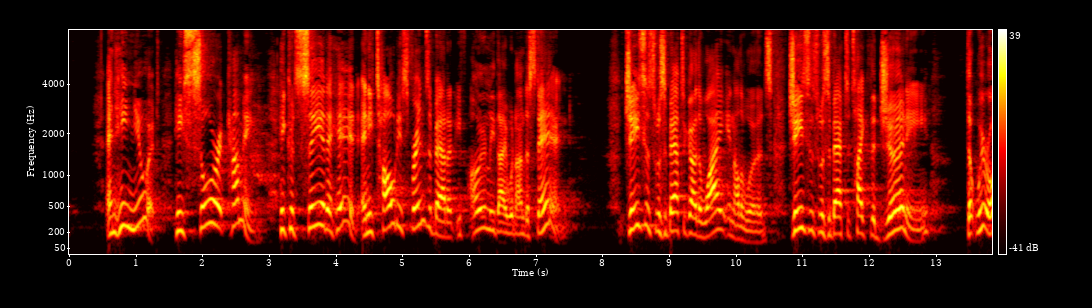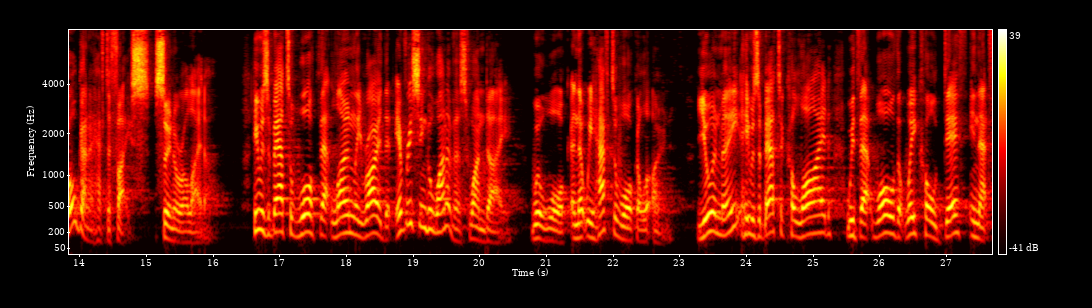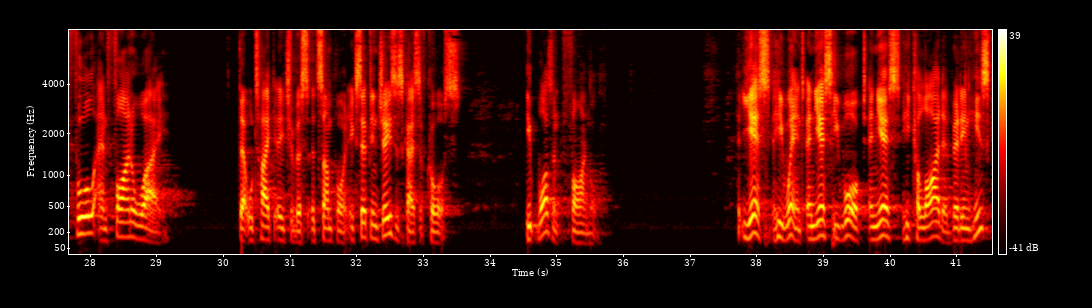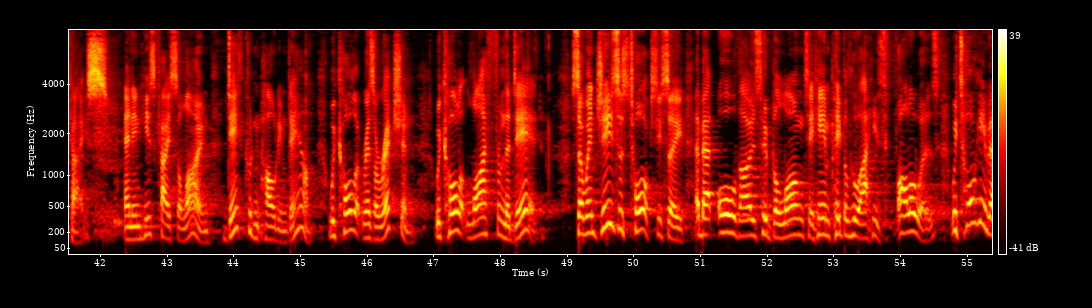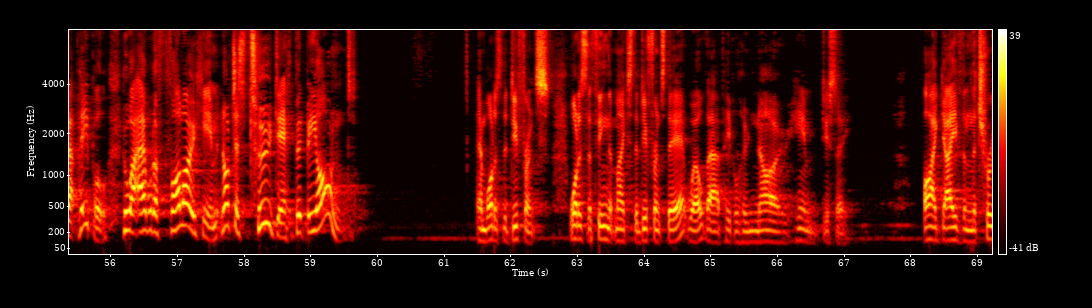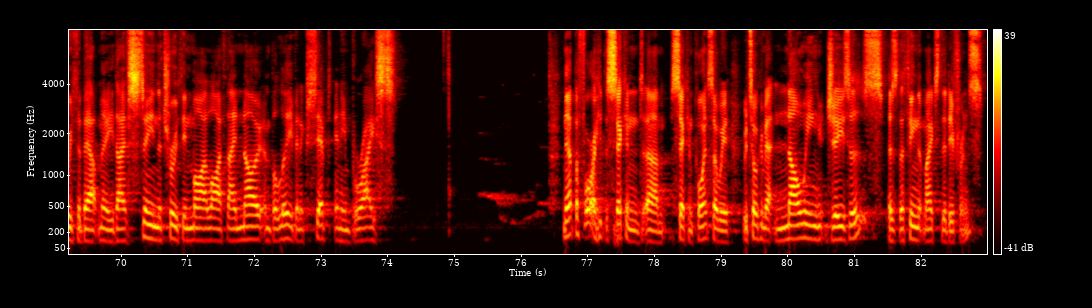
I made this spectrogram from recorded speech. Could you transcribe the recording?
And he knew it. He saw it coming. He could see it ahead. And he told his friends about it if only they would understand. Jesus was about to go the way, in other words, Jesus was about to take the journey that we're all going to have to face sooner or later. He was about to walk that lonely road that every single one of us one day will walk and that we have to walk alone. You and me, he was about to collide with that wall that we call death in that full and final way that will take each of us at some point. Except in Jesus' case, of course, it wasn't final. Yes, he went, and yes, he walked, and yes, he collided, but in his case, and in his case alone, death couldn't hold him down. We call it resurrection. We call it life from the dead. So when Jesus talks, you see, about all those who belong to him, people who are his followers, we're talking about people who are able to follow him, not just to death, but beyond. And what is the difference? What is the thing that makes the difference there? Well, they are people who know him, do you see? I gave them the truth about me. They've seen the truth in my life. They know and believe and accept and embrace now, before I hit the second, um, second point, so we're, we're talking about knowing Jesus as the thing that makes the difference.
